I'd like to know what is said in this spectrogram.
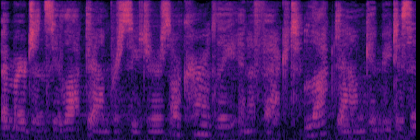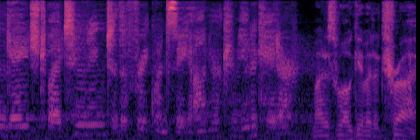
Emergency lockdown procedures are currently in effect. Lockdown can be disengaged by tuning to the frequency on your communicator. Might as well give it a try.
